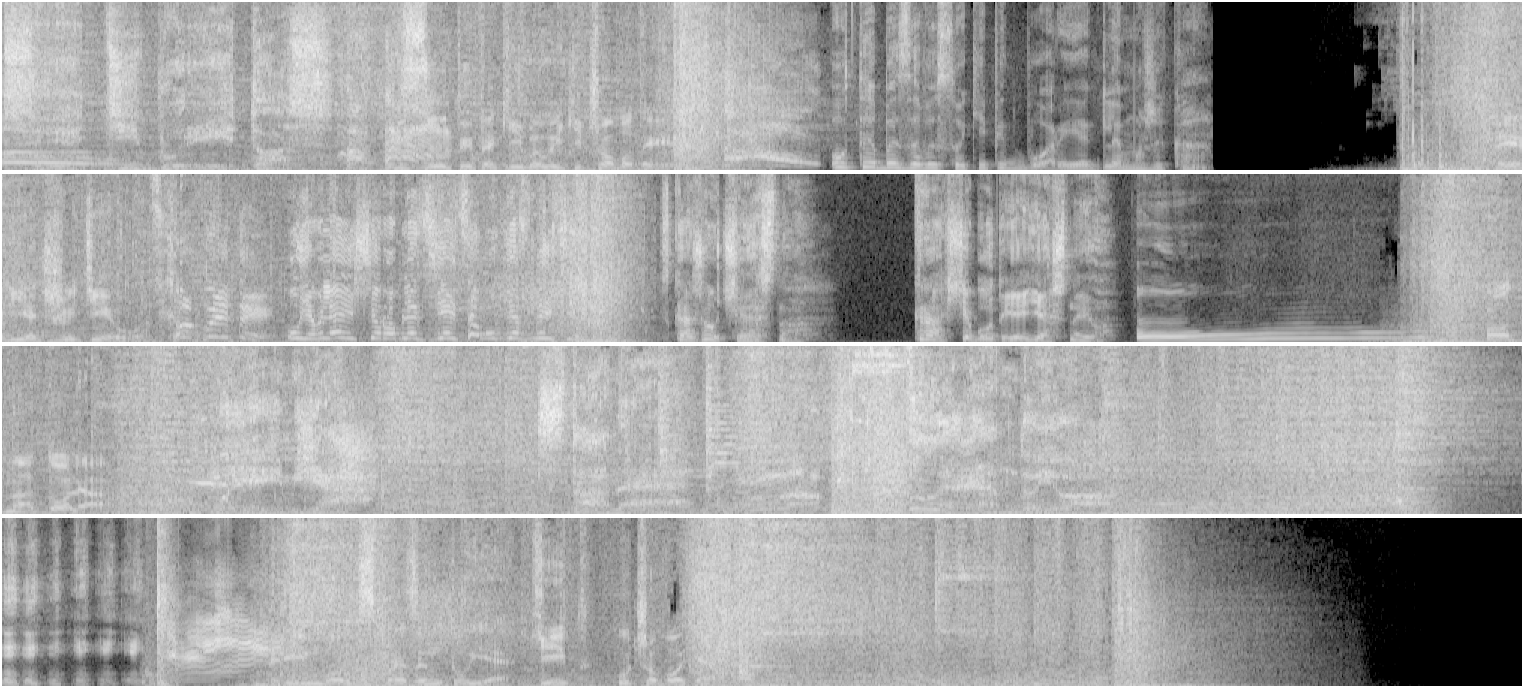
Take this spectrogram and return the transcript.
Святі бурітос. взути такі великі чоботи. У тебе зависокі підбори, як для мужика. Дев'ять життів. Хопити! Уявляєш, що роблять з яйцем у в'язниці? Скажу чесно, краще бути яєшнею. Одна доля. Моє ім'я стане легендою. DreamWorks презентує Кіт у чоботях.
